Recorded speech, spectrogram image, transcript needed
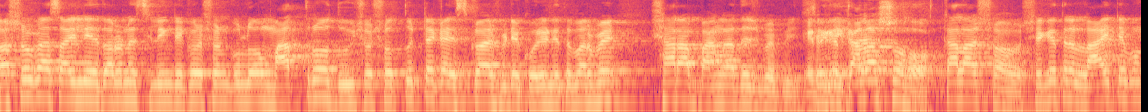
দর্শকরা চাইলে এ ধরনের সিলিং ডেকোরেশনগুলো মাত্র দুইশো সত্তর টাকা স্কোয়ার ফিটে করে নিতে পারবে সারা বাংলাদেশ ব্যাপী। কি কালার সহ? কালার সহ। সেক্ষেত্রে লাইট এবং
